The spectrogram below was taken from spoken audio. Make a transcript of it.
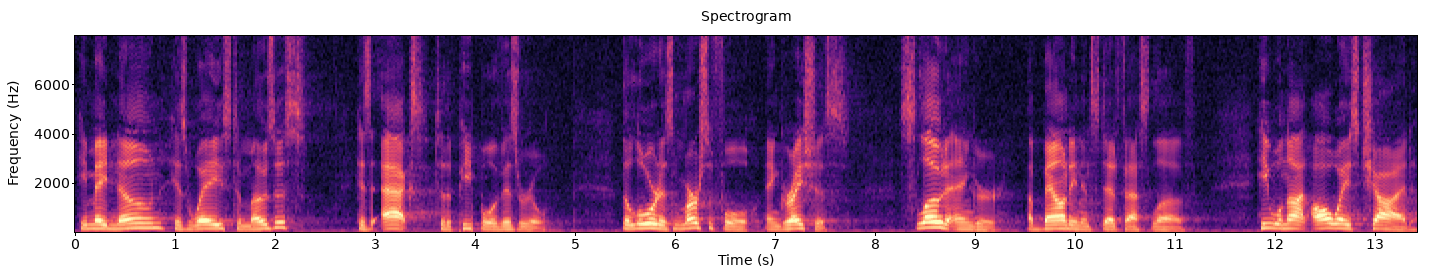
He made known his ways to Moses, his acts to the people of Israel. The Lord is merciful and gracious, slow to anger, abounding in steadfast love. He will not always chide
